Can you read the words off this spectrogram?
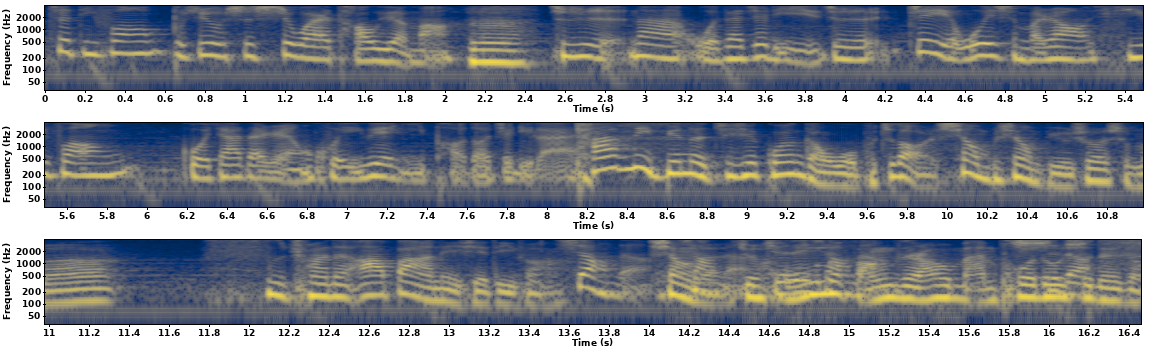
这地方不是又是世外桃源吗？嗯，就是那我在这里，就是这也为什么让西方国家的人会愿意跑到这里来？他那边的这些观感我不知道像不像，比如说什么四川的阿坝那些地方，像的，像的，就红的绝对像房子，然后满坡都是那种。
